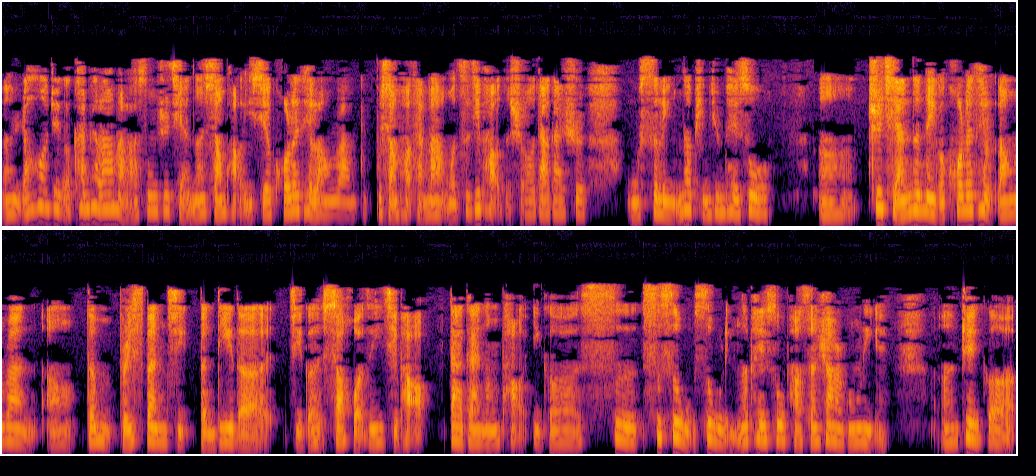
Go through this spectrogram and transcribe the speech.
嗯，然后这个堪培拉马拉松之前呢，想跑一些 quality long run，不不想跑太慢。我自己跑的时候大概是五四零的平均配速。嗯，之前的那个 quality long run，嗯，跟 Brisbane 几本地的几个小伙子一起跑，大概能跑一个四四四五四五零的配速，跑三十二公里。嗯，这个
